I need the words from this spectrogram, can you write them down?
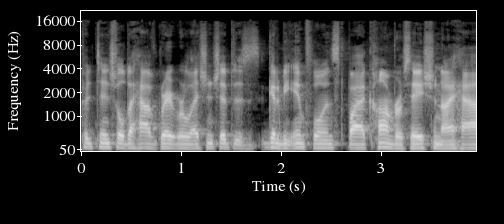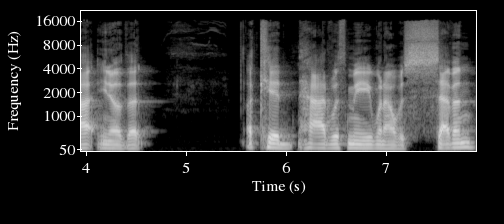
potential to have great relationships is going to be influenced by a conversation I had, you know, that a kid had with me when I was seven.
